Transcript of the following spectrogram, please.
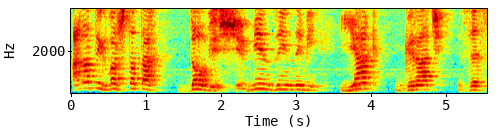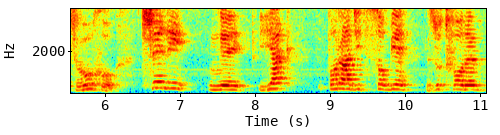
A na tych warsztatach dowiesz się między innymi jak grać ze słuchu, czyli y, jak poradzić sobie z utworem,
